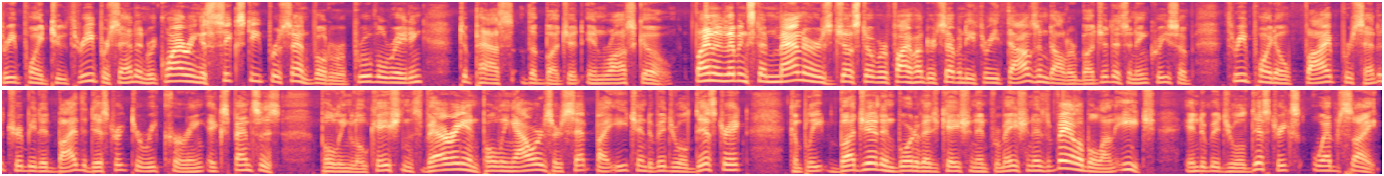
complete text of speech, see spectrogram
3.23% and requiring a 60% voter approval rating to pass the budget in Roscoe. Finally, Livingston Manor's just over $573,000 budget is an increase of 3.05% attributed by the district to recurring expenses. Polling locations vary and polling hours are set by each individual district. Complete budget and Board of Education information is available on each individual district's website.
